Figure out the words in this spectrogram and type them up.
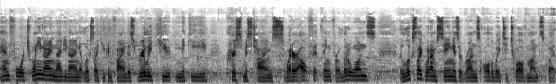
And for $29.99, it looks like you can find this really cute Mickey Christmas time sweater outfit thing for little ones. It looks like what I'm seeing is it runs all the way to 12 months, but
